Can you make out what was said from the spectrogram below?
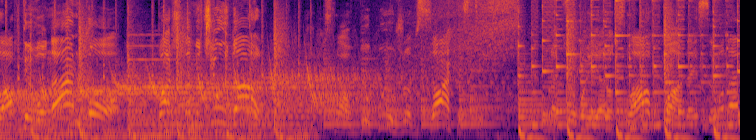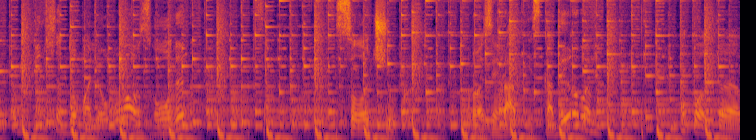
Ярослав Тивоненко. Бач на м'ячі удар. Ярослав блокує вже в захисті. Працьовує Ярослав, падає Симоненко. Більше домальовував згоден. Солочук розіграв із Кадировим. Так от, е,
